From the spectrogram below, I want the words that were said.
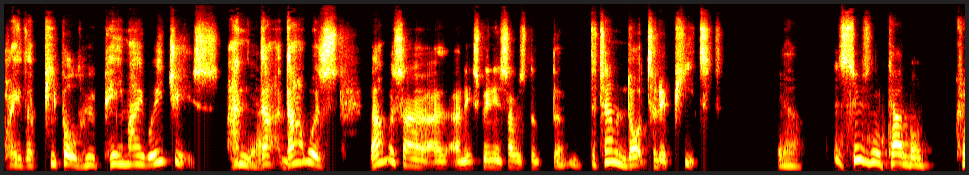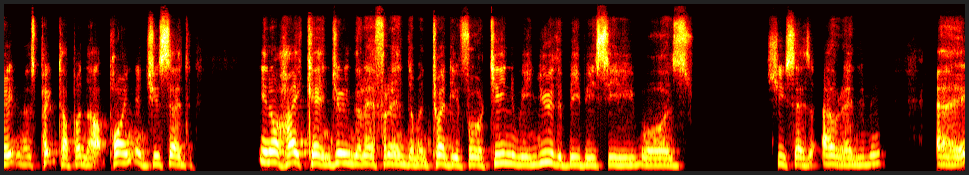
by the people who pay my wages and yeah. that that was that was a, a, an experience I was de- de- determined not to repeat. Yeah, Susan Campbell Creighton has picked up on that point, and she said you know, hi, Ken, during the referendum in 2014, we knew the BBC was, she says, our enemy. Uh,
